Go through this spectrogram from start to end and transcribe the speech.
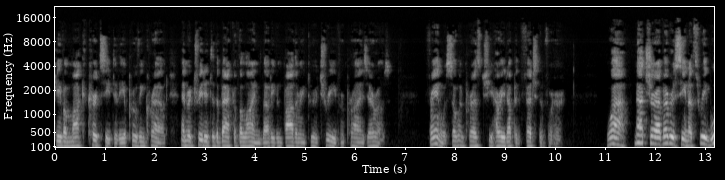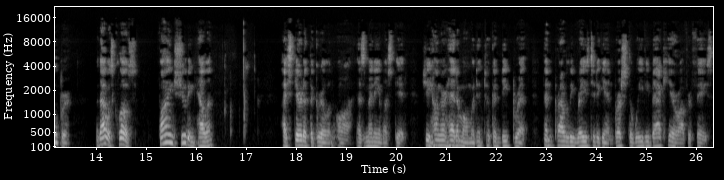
gave a mock curtsy to the approving crowd, and retreated to the back of the line without even bothering to retrieve her prize arrows. Fran was so impressed she hurried up and fetched them for her. Wow, not sure I've ever seen a three whooper, but that was close. Fine shooting, Helen. I stared at the girl in awe, as many of us did. She hung her head a moment and took a deep breath, then proudly raised it again, brushed the wavy back hair off her face,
